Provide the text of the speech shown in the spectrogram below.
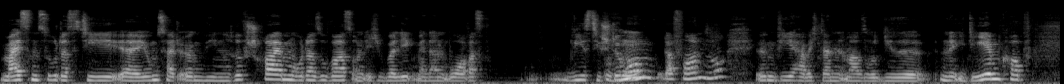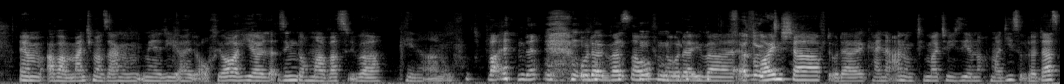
meistens so, dass die äh, Jungs halt irgendwie einen Riff schreiben oder sowas und ich überlege mir dann, boah, was, wie ist die Stimmung davon so? Irgendwie habe ich dann immer so diese eine Idee im Kopf. Ähm, aber manchmal sagen mir die halt auch, ja, hier sing doch mal was über, keine Ahnung, Fußball, ne? oder über Saufen oder über. Freundschaft oder keine Ahnung, thematisieren noch mal dies oder das.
